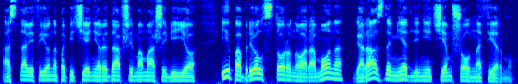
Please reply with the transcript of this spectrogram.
оставив ее на попечение рыдавшей мамашей Био, и побрел в сторону Арамона гораздо медленнее, чем шел на ферму.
